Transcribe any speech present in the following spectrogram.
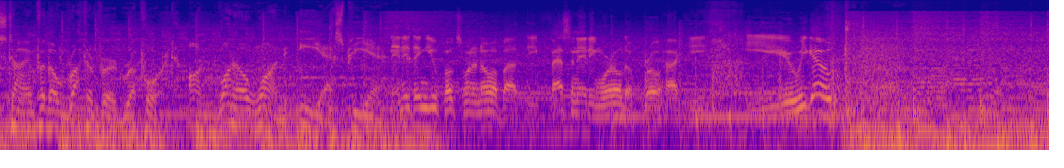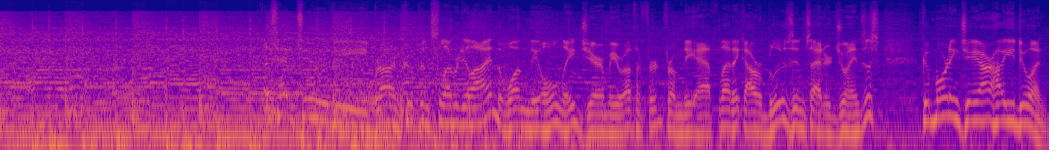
It's time for the Rutherford Report on 101 ESPN. Anything you folks want to know about the fascinating world of pro hockey? Here we go. Let's head to the Brown Crouppen Celebrity Line, the one, the only, Jeremy Rutherford from The Athletic. Our Blues insider joins us. Good morning, JR. How you doing?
